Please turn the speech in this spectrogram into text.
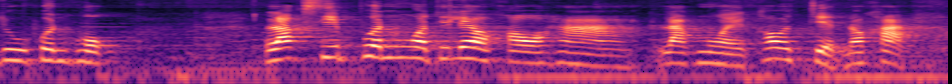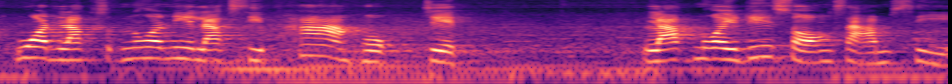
อยู่เพิ่นหกลักสิบเพิ่อนงวดที่แล้วเขาหาหลักหน่วยเข้าเจ็ดเนาะค่ะงวดลักงวดนี้ลักสิบห้าหกเจ็ดลักหน่วยที่สองสามสี่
